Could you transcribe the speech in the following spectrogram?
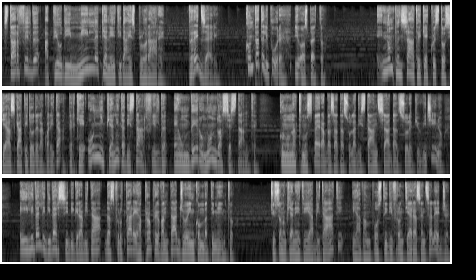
Starfield ha più di mille pianeti da esplorare. Tre zeri. Contateli pure, io aspetto. E non pensate che questo sia a scapito della qualità, perché ogni pianeta di Starfield è un vero mondo a sé stante, con un'atmosfera basata sulla distanza dal Sole più vicino e i livelli diversi di gravità da sfruttare a proprio vantaggio in combattimento. Ci sono pianeti abitati e avamposti di frontiera senza legge,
